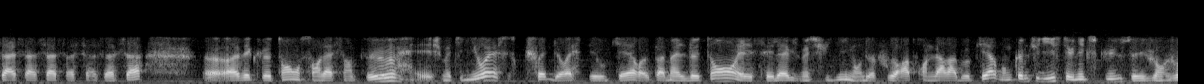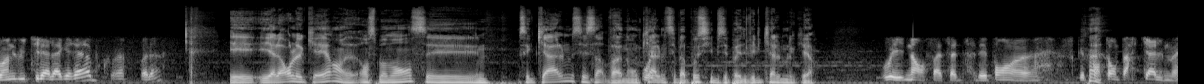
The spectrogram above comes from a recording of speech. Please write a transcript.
ça, ça, ça, ça, ça, ça, ça. Euh, avec le temps, on s'en lasse un peu. Et je me suis dit, ouais, c'est chouette de rester au Caire euh, pas mal de temps. Et c'est là que je me suis dit, mais on doit pouvoir apprendre l'arabe au Caire. Donc, comme tu dis, c'était une excuse. C'est joindre l'utile à l'agréable, quoi. Voilà. Et, et, alors, le Caire, euh, en ce moment, c'est c'est calme, c'est ça. Enfin, non, calme, c'est pas possible. C'est pas une ville calme, le Caire. Oui, non, enfin, ça, ça dépend euh, ce que tu entends par calme.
